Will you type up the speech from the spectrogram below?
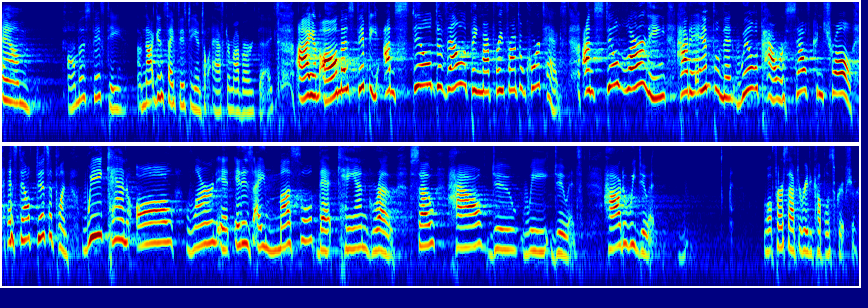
am almost 50. I'm not going to say 50 until after my birthday. I am almost 50. I'm still developing my prefrontal cortex. I'm still learning how to implement willpower, self control, and self discipline. We can all learn it. It is a muscle that can grow. So, how do we do it? How do we do it? Well, first, I have to read a couple of scripture.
